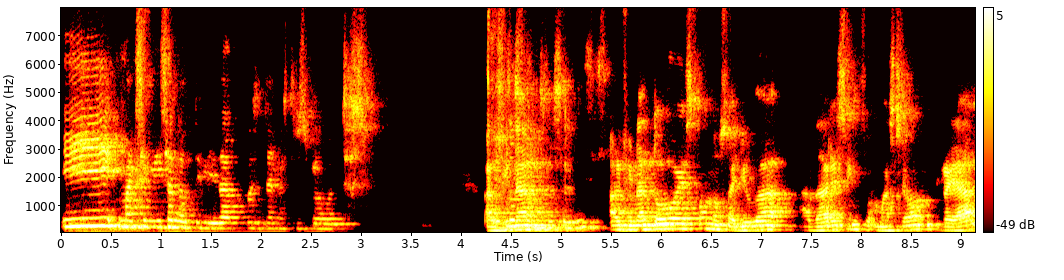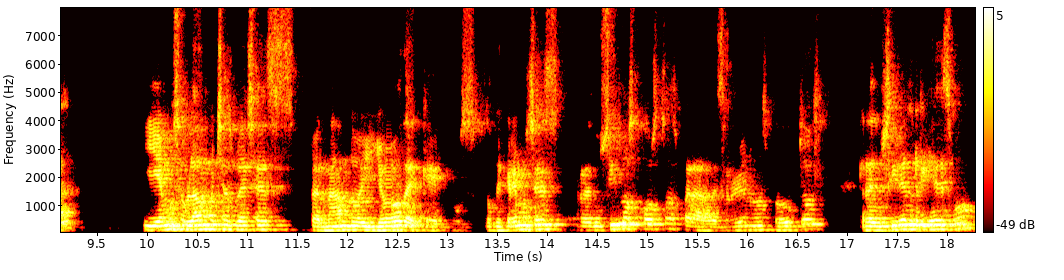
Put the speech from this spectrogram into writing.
y maximiza la utilidad pues, de nuestros productos. Al final, al final todo esto nos ayuda a dar esa información real. Y hemos hablado muchas veces, Fernando y yo, de que pues, lo que queremos es reducir los costos para desarrollar nuevos productos, reducir el riesgo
